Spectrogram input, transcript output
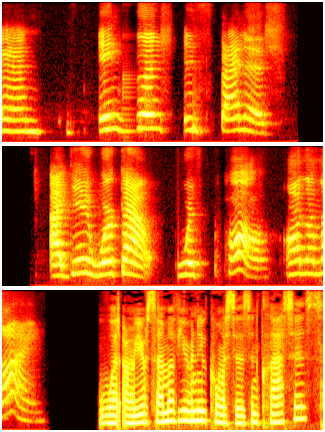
And English and Spanish. I did work out with Paul on the line. What are your some of your new courses and classes?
